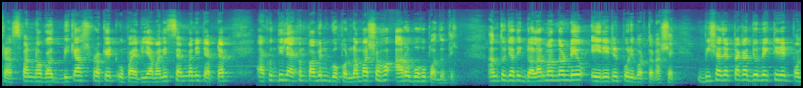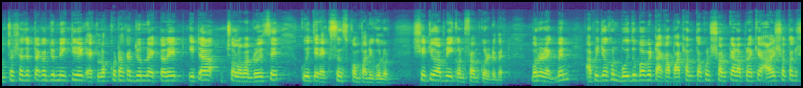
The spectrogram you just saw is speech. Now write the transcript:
ট্রান্সফার Nagad bKash Rocket Upay, Ria money send money tap tap এখন দিলে এখন পাবেন গোপন নাম্বার সহ আরও বহু পদ্ধতি। আন্তর্জাতিক ডলার মানদণ্ডেও এই রেটের পরিবর্তন আসে। বিশ হাজার টাকার জন্য একটি রেট, পঞ্চাশ হাজার টাকার জন্য একটি রেট, এক লক্ষ টাকার জন্য একটা রেট, এটা চলমান রয়েছে কুয়েতের এক্সচেঞ্জ কোম্পানিগুলোর। সেটিও আপনি কনফার্ম করে নেবেন। মনে রাখবেন, আপনি যখন বৈধভাবে টাকা পাঠান, তখন সরকার আপনাকে আড়াই শতাংশ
